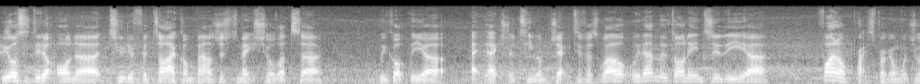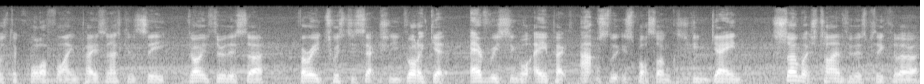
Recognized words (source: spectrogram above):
We also did it on uh, two different tyre compounds just to make sure that uh, we got the uh, extra team objective as well. We then moved on into the uh, final practice program, which was the qualifying pace. And as you can see, going through this uh, very twisty section, you've got to get every single apex absolutely spot on because you can gain so much time through this particular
